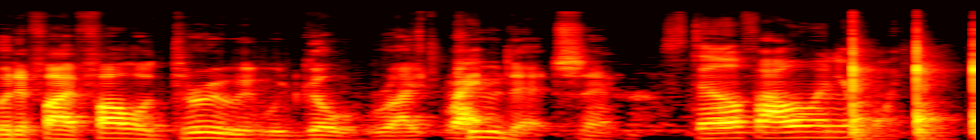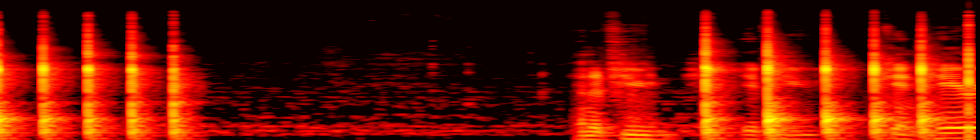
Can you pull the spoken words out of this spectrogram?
But if I followed through, it would go right, to that center. Still following your point. And if you if you can hear,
